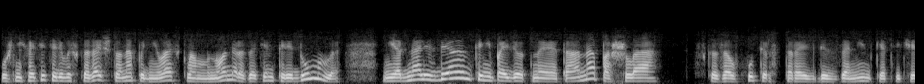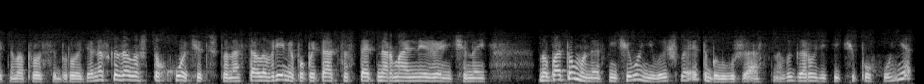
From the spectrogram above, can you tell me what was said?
Уж не хотите ли вы сказать, что она поднялась к вам в номер, а затем передумала? Ни одна лесбиянка не пойдет на это, она пошла» сказал Хупер, стараясь без заминки отвечать на вопросы Броди. Она сказала, что хочет, что настало время попытаться стать нормальной женщиной. Но потом у нас ничего не вышло, это было ужасно. Вы городите чепуху. Нет,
